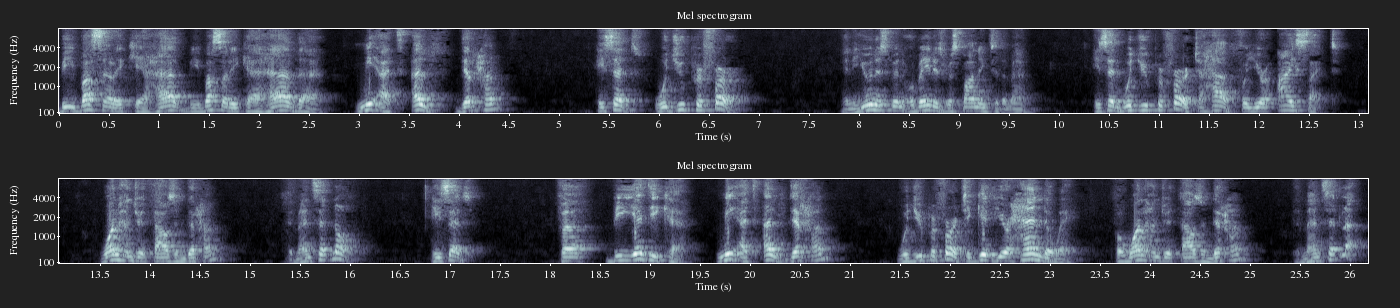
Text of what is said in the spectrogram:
بِبَصَرِكَ بِبَصَرِكَ هَذَا مِئَةْ أَلْفْ dirham? He said, would you prefer? And Yunus bin Ubaid is responding to the man. He said, would you prefer to have for your eyesight 100,000 dirham? The man said, no. He said, فَبِيَدِكَ مِئَةْ أَلْفْ dirham? Would you prefer to give your hand away for 100,000 dirham? The man said, لا.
